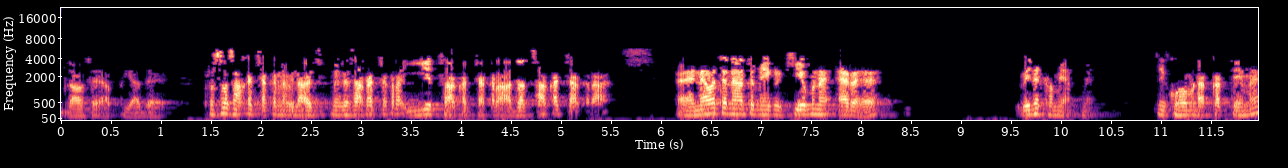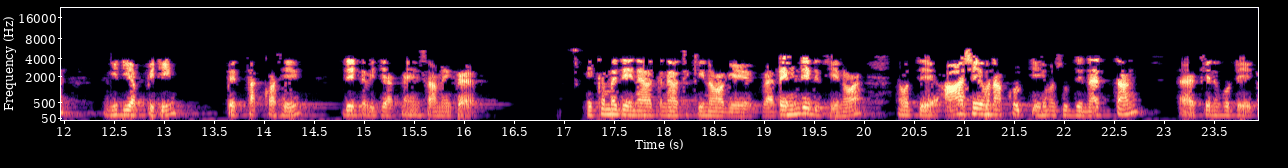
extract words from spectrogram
දවසේ අපි අද ප්‍රශ්න සාකච්ඡා කරන වෙලාවෙත් මේක සාකච්ඡා කරා ඊයේත් සාකච්ඡා කරා අදත් සාකච්ඡා කරා නැවත නැවත මේක කියවන ඇර වෙන ක්‍රමයක් නැහැ. මේ කොහොමඩක්වත් එහෙම gediyak පිටින් පෙත්තක් වශයෙන් දෙන්න විදියක් නැහැ. නිසා මේක එකම දේ නැවත නැවත කියන වගේ වැටෙන්න ඉඩ තියෙනවා. නමුත් ඒ ආශේවන කෘත්‍ය එහෙම සුද්ධ නැත්නම් කෙනෙකුට ඒක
